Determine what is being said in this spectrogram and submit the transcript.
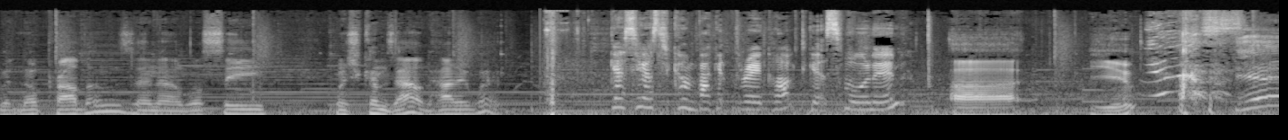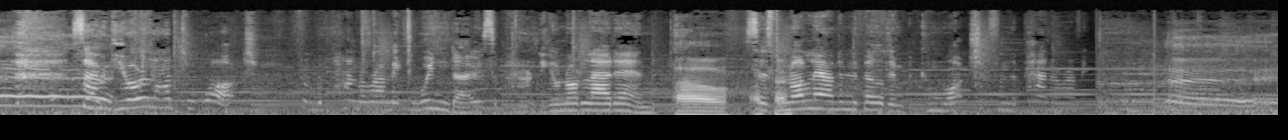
with no problems, and uh, we'll see when she comes out how they went. Guess he has to come back at three o'clock to get sworn in. Uh, you? Yes! yeah! So you're allowed to watch from the panoramic windows, apparently. You're not allowed in. Oh, Says okay. we're not allowed in the building, but can watch from the panoramic. Hey.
